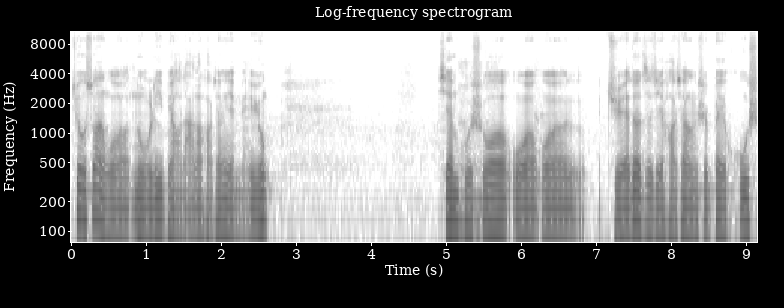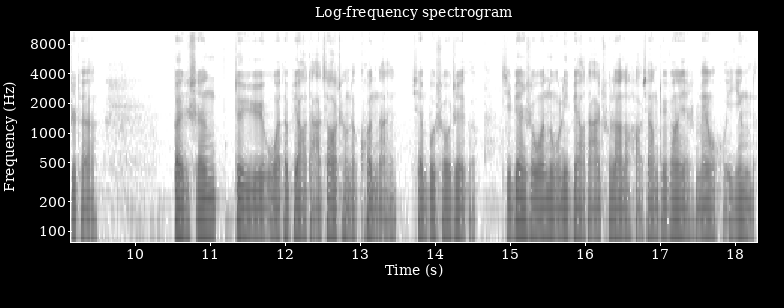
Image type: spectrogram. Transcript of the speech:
就算我努力表达了，好像也没用。先不说我，我觉得自己好像是被忽视的，本身对于我的表达造成的困难，先不说这个。即便是我努力表达出来了，好像对方也是没有回应的。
